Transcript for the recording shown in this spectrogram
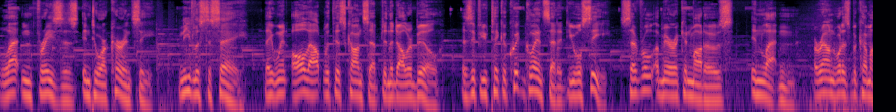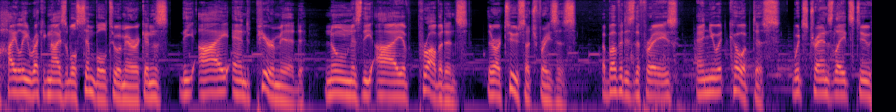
Latin phrases into our currency. Needless to say, they went all out with this concept in the dollar bill, as if you take a quick glance at it, you will see several American mottos in Latin. Around what has become a highly recognizable symbol to Americans, the eye and pyramid, known as the Eye of Providence. There are two such phrases. Above it is the phrase Annuit Coeptis, which translates to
